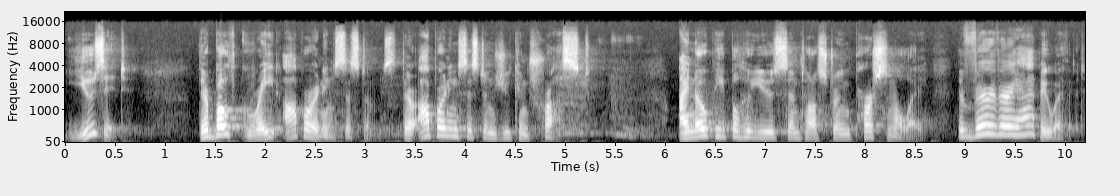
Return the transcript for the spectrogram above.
use it. They're both great operating systems. They're operating systems you can trust. I know people who use CentOS Stream personally. They're very, very happy with it.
